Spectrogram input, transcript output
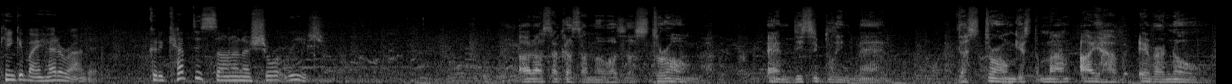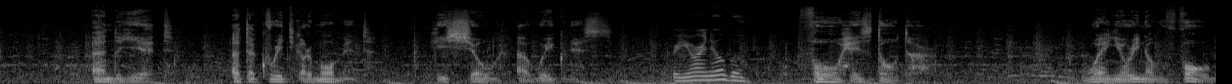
Can't get my head around it. Could have kept his son on a short leash. Arasaka-sama was a strong and disciplined man. The strongest man I have ever known. And yet, at a critical moment, he showed a weakness For Yorinobu. for his daughter. When Yorinobu formed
